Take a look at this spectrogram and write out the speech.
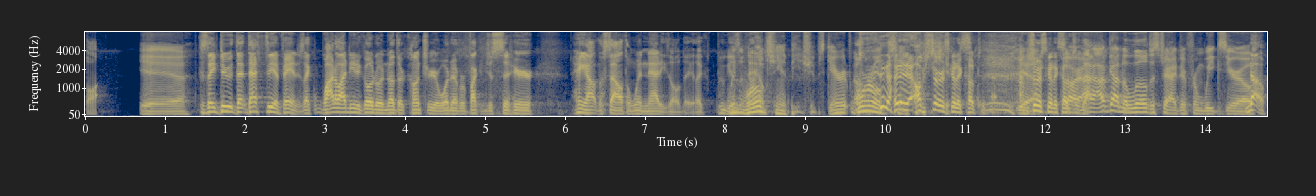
thought. Yeah. Because they do that. That's the advantage. Like, why do I need to go to another country or whatever if I can just sit here, hang out in the South, and win natties all day? Like, who gives a damn? world championships, Garrett. World. I'm sure it's going to come to that. I'm sure it's going to come Sorry, to that. I, I've gotten a little distracted from week zero. No.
